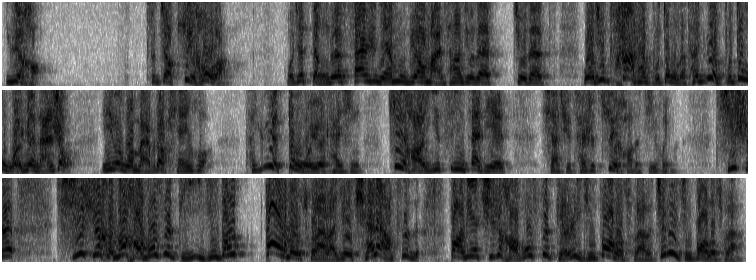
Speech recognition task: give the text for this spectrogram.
越好，这叫最后了。我就等着三十年目标满仓，就在就在，我就怕它不动的，它越不动我越难受，因为我买不到便宜货。它越动我越开心，最好一次性再跌下去才是最好的机会呢。其实其实很多好公司的底已经都暴露出来了，有前两次暴跌，其实好公司的底儿已经暴露出来了，真的已经暴露出来了。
